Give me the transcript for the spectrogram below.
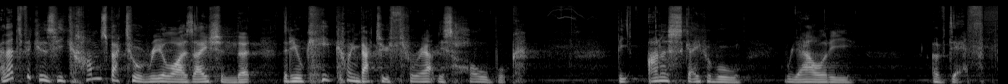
And that's because he comes back to a realization that, that he'll keep coming back to throughout this whole book the unescapable reality of death.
